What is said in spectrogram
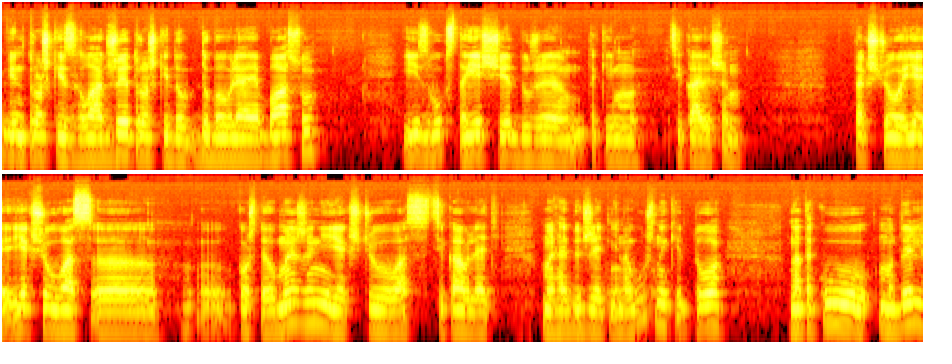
Він трошки згладжує, трошки додає басу, і звук стає ще дуже таким цікавішим. Так що, якщо у вас е, кошти обмежені, якщо вас цікавлять мегабюджетні навушники, то на таку модель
